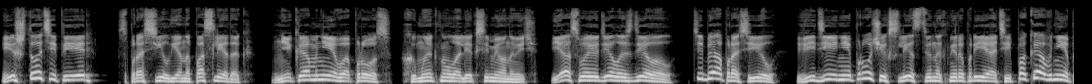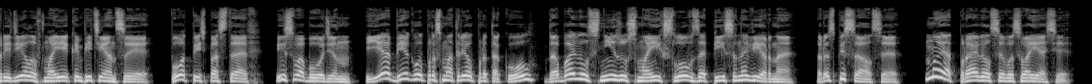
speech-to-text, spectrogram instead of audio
«И что теперь?» – спросил я напоследок. «Не ко мне вопрос», – хмыкнул Олег Семенович. «Я свое дело сделал. Тебя просил. Ведение прочих следственных мероприятий пока вне пределов моей компетенции. Подпись поставь. И свободен». Я бегло просмотрел протокол, добавил снизу с моих слов записано верно. Расписался. Ну и отправился в Освояси.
